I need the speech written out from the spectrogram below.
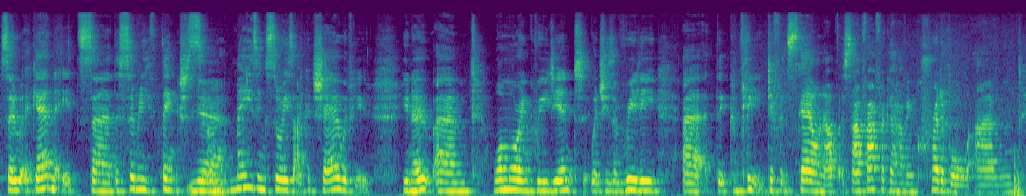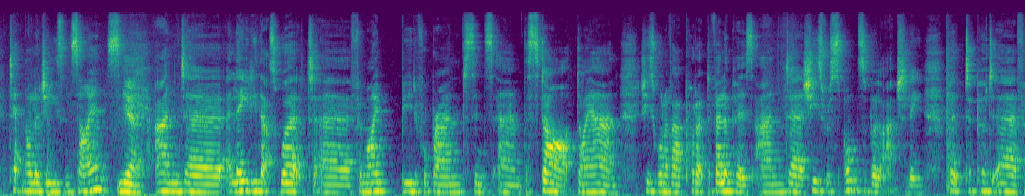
So again, it's uh, there's so many things, Yeah. amazing stories that I could share with you. You know, um, one more ingredient, which is a really uh, the completely different scale now. But South Africa have incredible um, technologies and science Yeah. and uh, a lady that's worked uh, for my beautiful brand since um, the start, Diane. She's one of our product developers, and uh, she's responsible actually for to put uh, for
